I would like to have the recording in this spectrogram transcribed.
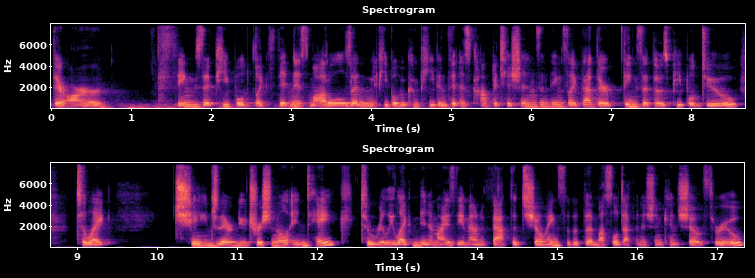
there are things that people like fitness models and people who compete in fitness competitions and things like that. They're things that those people do to like change their nutritional intake to really like minimize the amount of fat that's showing so that the muscle definition can show through.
